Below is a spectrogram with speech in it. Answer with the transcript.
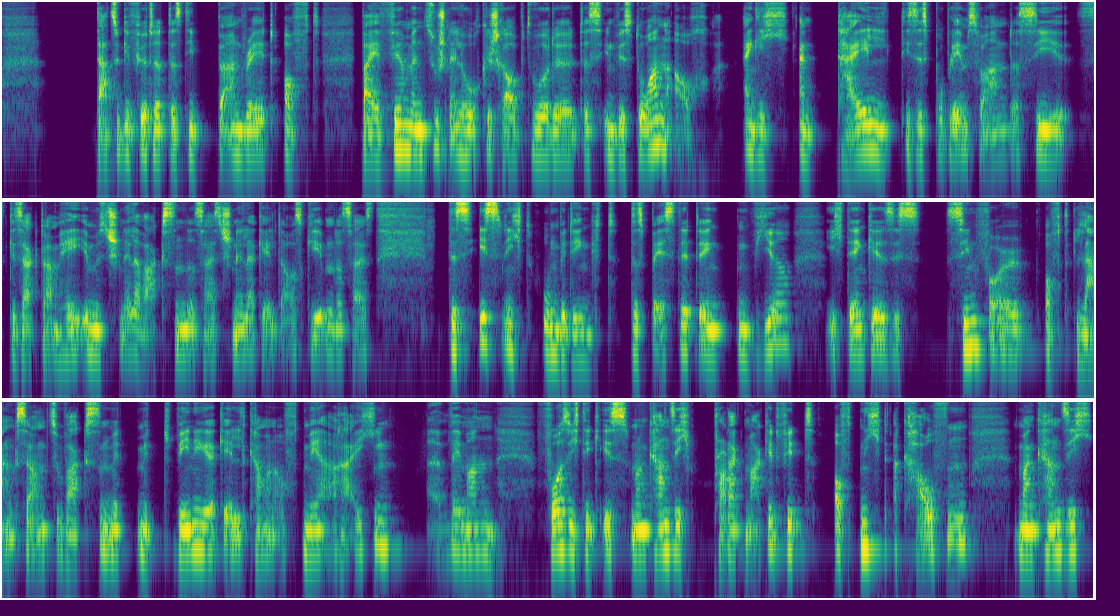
dazu geführt hat, dass die Burn Rate oft bei Firmen zu schnell hochgeschraubt wurde, dass Investoren auch eigentlich ein Teil dieses Problems waren, dass sie gesagt haben, hey, ihr müsst schneller wachsen, das heißt schneller Geld ausgeben, das heißt, das ist nicht unbedingt das Beste, denken wir. Ich denke, es ist sinnvoll, oft langsam zu wachsen. Mit, mit weniger Geld kann man oft mehr erreichen, äh, wenn man vorsichtig ist. Man kann sich Product Market Fit oft nicht erkaufen. Man kann sich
